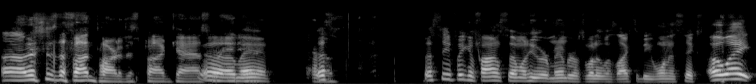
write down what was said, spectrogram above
Uh, this is the fun part of this podcast. Oh radio. man, let's let's see if we can find someone who remembers what it was like to be one and six. Oh wait,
